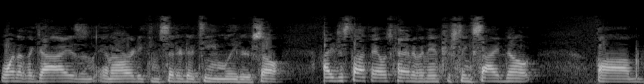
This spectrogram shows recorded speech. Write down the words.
one of the guys and, and already considered a team leader. So I just thought that was kind of an interesting side note. Um,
